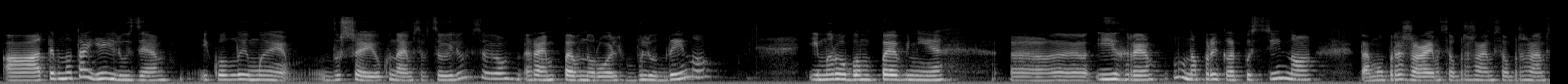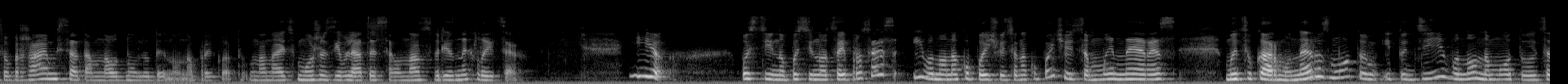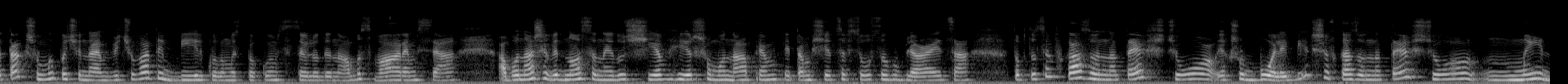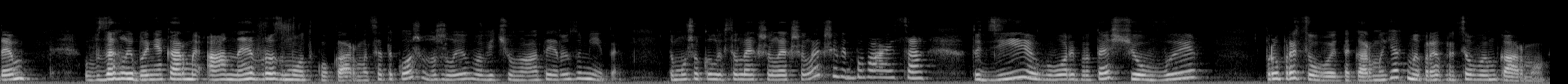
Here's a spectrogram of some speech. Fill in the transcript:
а темнота є ілюзія. І коли ми душею окунаємося в цю ілюзію, граємо певну роль в людину, і ми робимо певні е, ігри, ну, наприклад, постійно там ображаємося, ображаємося, ображаємося, ображаємося там на одну людину, наприклад. Вона навіть може з'являтися у нас в різних лицях. І постійно, постійно цей процес, і воно накопичується, накопичується. Ми не роз... ми цю карму не розмотуємо, і тоді воно намотується так, що ми починаємо відчувати біль, коли ми спілкуємося з цією людиною, або сваримося, або наші відносини йдуть ще в гіршому напрямку, там ще це все усугубляється. Тобто це вказує на те, що якщо болі більше, вказує на те, що ми йдемо в заглиблення карми, а не в розмотку карми. Це також важливо відчувати і розуміти. Тому що коли все легше, легше, легше відбувається, тоді говорить про те, що ви пропрацьовуєте карму. Як ми пропрацьовуємо карму?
